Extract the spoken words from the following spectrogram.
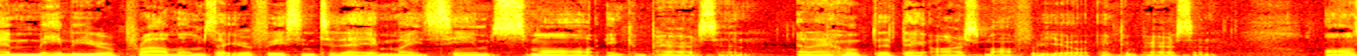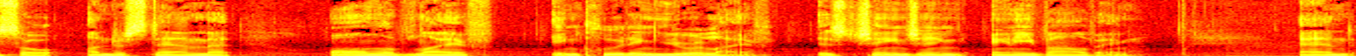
And maybe your problems that you're facing today might seem small in comparison. And I hope that they are small for you in comparison. Also, understand that all of life, including your life, is changing and evolving. And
